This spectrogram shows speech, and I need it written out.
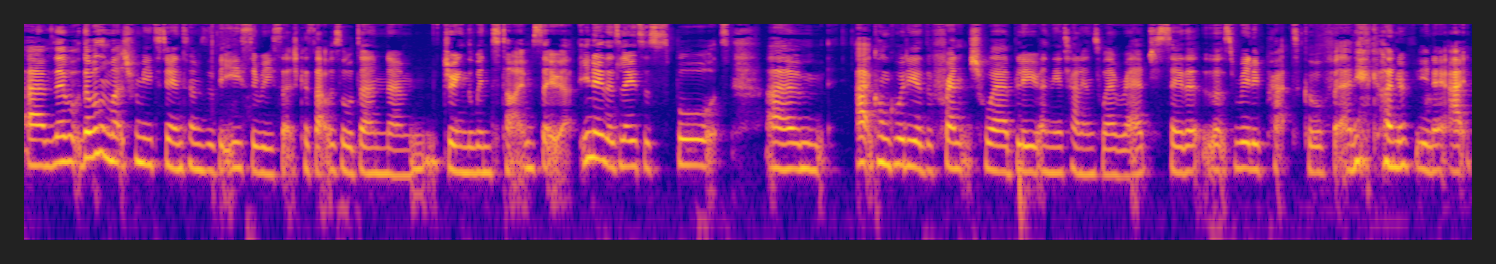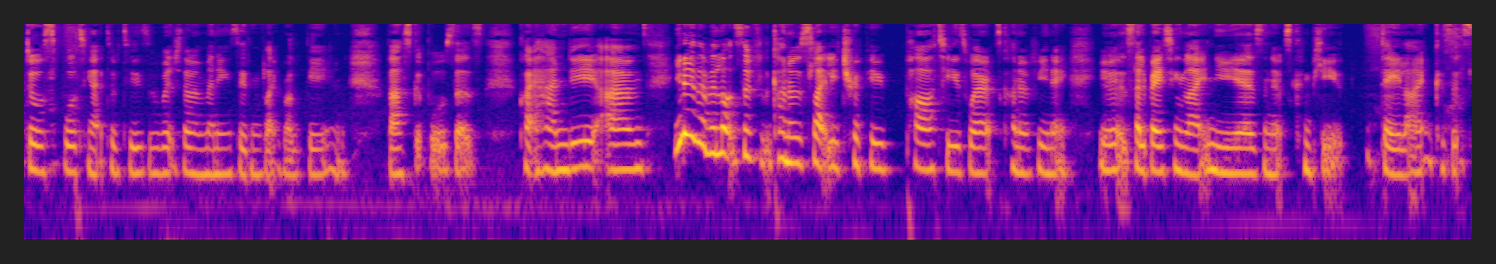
um, there, there wasn't much for me to do in terms of the ESA research because that was all done um, during the winter time. So, you know, there's loads of sports. Um, at Concordia, the French wear blue and the Italians wear red. So that, that's really practical for any kind of, you know, outdoor sporting activities, of which there are many, so things like rugby and basketball. So that's quite handy. Um, you know, there were lots of kind of slightly trippy parties where it's kind of, you know, you're celebrating like New Year's and it's complete daylight because it's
